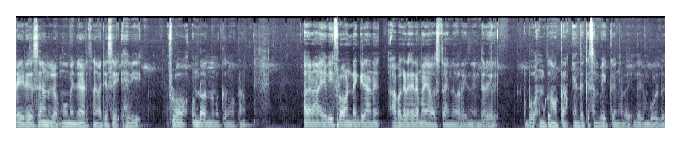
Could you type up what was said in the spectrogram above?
ട്രേഡേഴ്സ് ആണല്ലോ മൂവ്മെന്റ് നടത്തുന്നത്. മറ്റേ ഹെവി ഫ്ലോ ഉണ്ടോ എന്ന് നമുക്ക് നോക്കണം. അതാണ് ആ ഹെവി ഫ്ലോ ഉണ്ടെങ്കിലാണ് അപകടകരമായ അവസ്ഥ എന്ന് പറയുന്നത്. എന്താ പറയുക അപ്പോൾ നമുക്ക് നോക്കാം എന്തൊക്കെ സംഭവിക്കും എന്നുള്ളത്. എന്തായാലും ഗോൾഡ്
